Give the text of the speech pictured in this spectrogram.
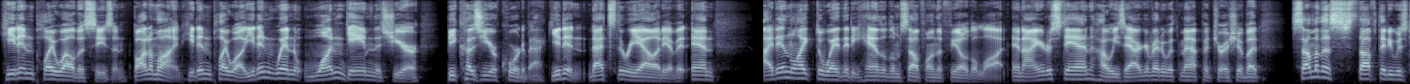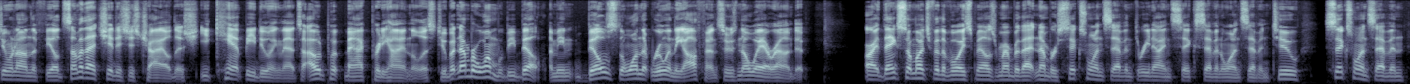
he didn't play well this season. Bottom line, he didn't play well. You didn't win one game this year because of your quarterback. You didn't. That's the reality of it. And I didn't like the way that he handled himself on the field a lot. And I understand how he's aggravated with Matt Patricia, but some of the stuff that he was doing on the field, some of that shit is just childish. You can't be doing that. So I would put Mac pretty high on the list too. But number one would be Bill. I mean, Bill's the one that ruined the offense. There's no way around it. All right, thanks so much for the voicemails. Remember that number 617 396 7172. 617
